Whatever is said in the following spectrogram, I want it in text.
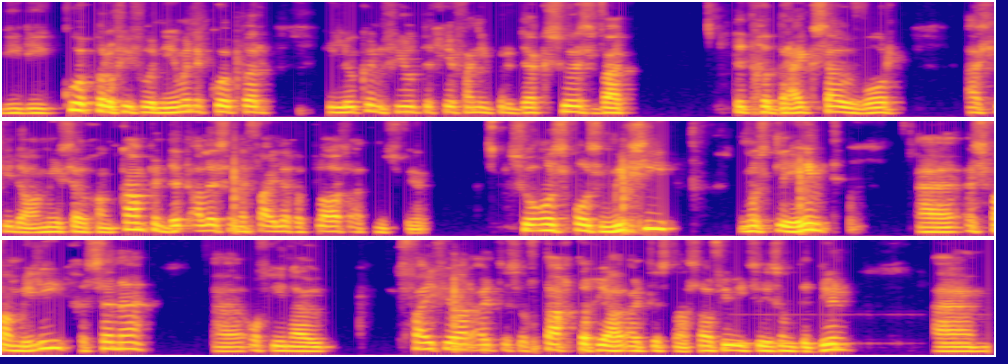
die die koper of die voornemende koper die look and feel te gee van die produk soos wat dit gebruik sou word as jy daarmee sou gaan kamp en dit alles in 'n veilige plaasatmosfeer. So ons ons missie ons kliënt uh is familie gesinne uh of jy nou 5 jaar oud is of 80 jaar oud is, dan sal vir iets wees om te doen. Ehm um,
